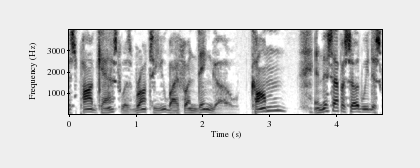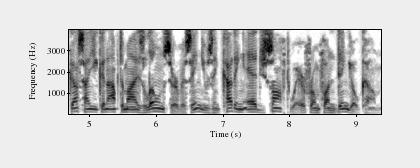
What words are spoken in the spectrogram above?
This podcast was brought to you by Fundingo.com. In this episode, we discuss how you can optimize loan servicing using cutting edge software from Fundingo.com.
